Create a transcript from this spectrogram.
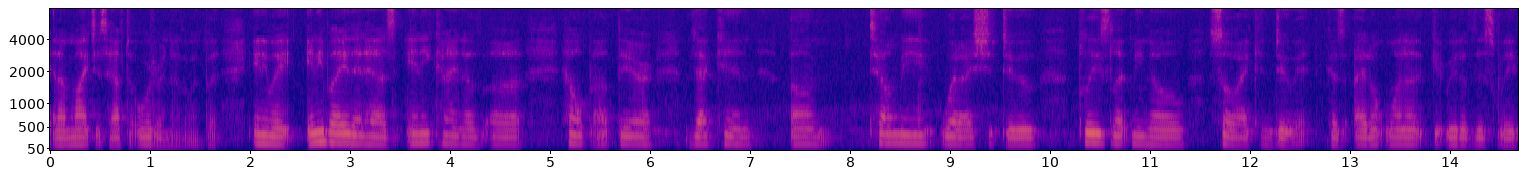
And I might just have to order another one. But anyway, anybody that has any kind of uh, help out there that can um, tell me what I should do, please let me know so I can do it because I don't want to get rid of this wig.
